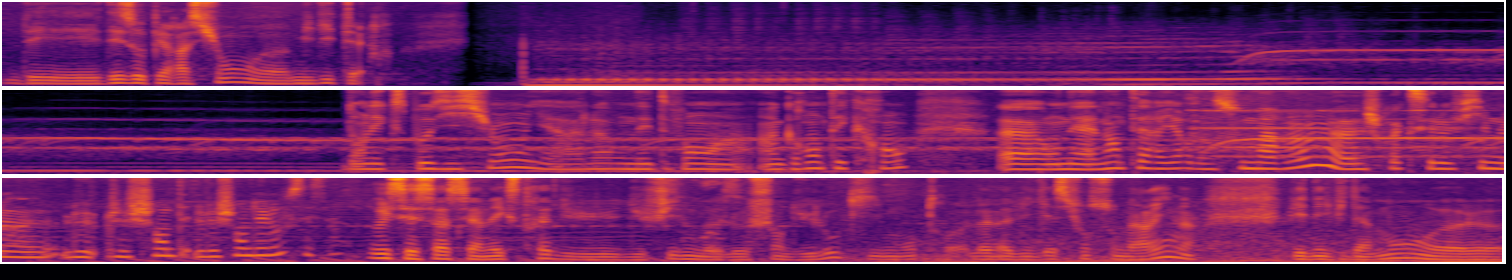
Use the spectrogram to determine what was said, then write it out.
des, des opérations euh, militaires. Dans l'exposition, là, on est devant un, grand écran. Euh, on est à l'intérieur d'un sous-marin. Euh, je crois que c'est le film le, le- chant, du loup, c'est ça? Oui, c'est ça, c'est un extrait du, film Le Chant du Loup qui montre la navigation sous-marine. Bien évidemment, euh,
